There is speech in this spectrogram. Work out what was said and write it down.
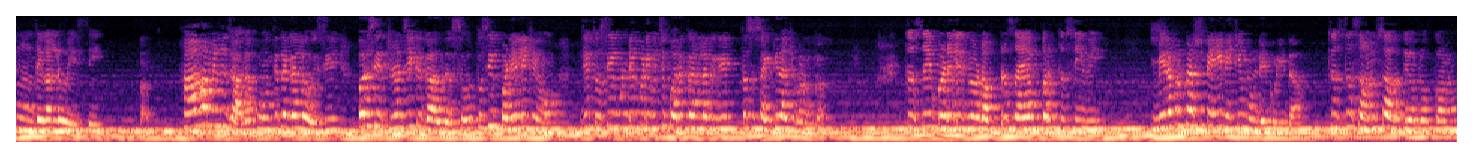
ਫੋਨ ਤੇ ਗੱਲ ਹੋਈ ਸੀ। ਹਾਂ ਹਾਂ ਮੈਨੂੰ ਜ਼ਿਆਦਾ ਫੋਨ ਤੇ ਤਾਂ ਗੱਲ ਹੋਈ ਸੀ ਪਰ ਸਿਰਜਣਾ ਜੀ ਇੱਕ ਗੱਲ ਦੱਸੋ ਤੁਸੀਂ ਪੜ੍ਹੇ ਲਿਖੇ ਹੋ। ਜੇ ਤੁਸੀਂ ਮੁੰਡੇ ਕੁੜੀ ਵਿੱਚ ਫ਼ਰਕ ਕਰਨ ਲੱਗ ਗਏ ਤਾਂ ਸੋਸਾਇਟੀ ਦਾ ਕੀ ਬਣੂਗਾ। ਤੁਸੀਂ ਪੜ੍ਹੇ ਲਿਖੇ ਹੋ ਡਾਕਟਰ ਸਾਹਿਬ ਪਰ ਤੁਸੀਂ ਵੀ। ਮੇਰਾ ਪ੍ਰੋਫੈਸ਼ਨ ਇਹ ਨਹੀਂ ਕਿ ਮੁੰਡੇ ਕੁੜੀ ਦਾ। ਤੁਸੀਂ ਤਾਂ ਸਮਝ ਸਕਦੇ ਹੋ ਲੋਕਾਂ ਨੂੰ।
